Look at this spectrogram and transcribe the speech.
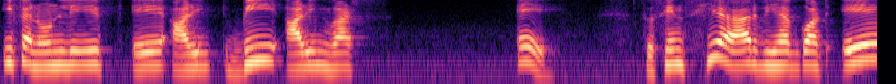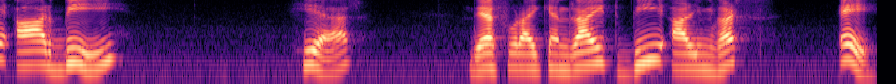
if and only if A R in B R inverse A. So, since here we have got A R B here therefore, I can write B R inverse A.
